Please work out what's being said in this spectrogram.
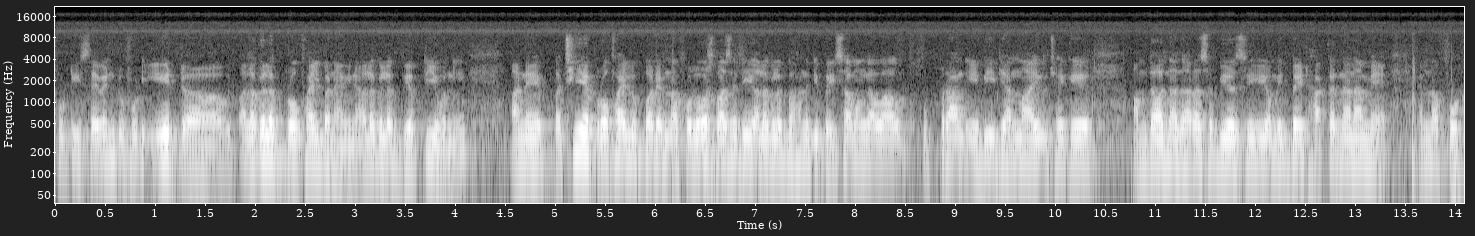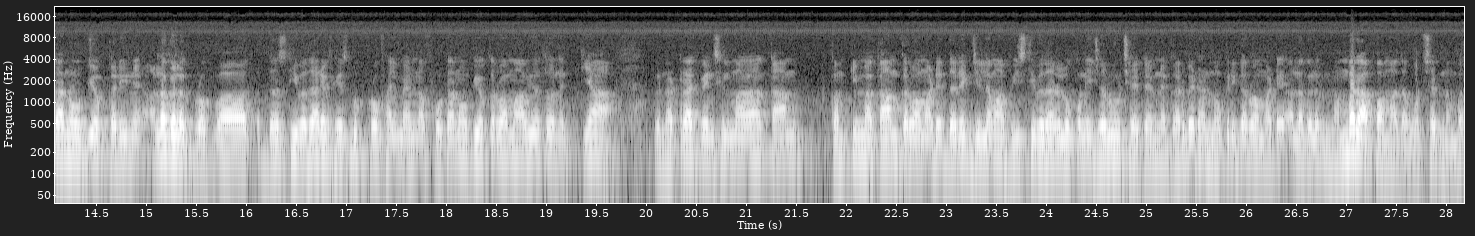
forty seven two forty eight અલગ અલગ પ્રોફાઇલ બનાવીને અલગ અલગ વ્યક્તિઓની અને પછી એ પ્રોફાઇલ ઉપર એમના ફોલોઅર્સ પાસેથી અલગ અલગ બહાનેથી પૈસા મંગાવવા ઉપરાંત એ બી ધ્યાનમાં આવ્યું છે કે અમદાવાદના ધારાસભ્ય શ્રી અમિતભાઈ ઠાકરના નામે એમના ફોટાનો ઉપયોગ કરીને અલગ અલગ પ્રો- દસથી વધારે ફેસબુક પ્રોફાઇલમાં એમના ફોટાનો ઉપયોગ કરવામાં આવ્યો હતો અને ત્યાં નટરાજ પેન્સિલમાં કામ કંપનીમાં કામ કરવા માટે દરેક જિલ્લામાં વીસથી વધારે લોકોની જરૂર છે, તો એમને ઘર બેઠા નોકરી કરવા માટે અલગ અલગ નંબર આપવામાં હતા વોટ્સએપ નંબર.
